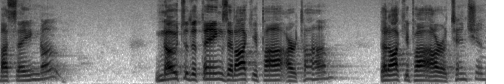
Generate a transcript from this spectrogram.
by saying no. No to the things that occupy our time, that occupy our attention,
